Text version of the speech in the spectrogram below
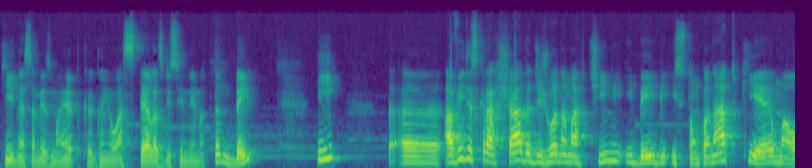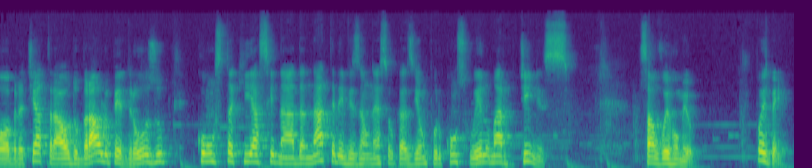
que nessa mesma época ganhou as telas de cinema também, e uh, A Vida Escrachada de Joana Martini e Baby Stompanato, que é uma obra teatral do Braulio Pedroso, consta que assinada na televisão nessa ocasião por Consuelo Martínez. Salvo erro meu. Pois bem,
